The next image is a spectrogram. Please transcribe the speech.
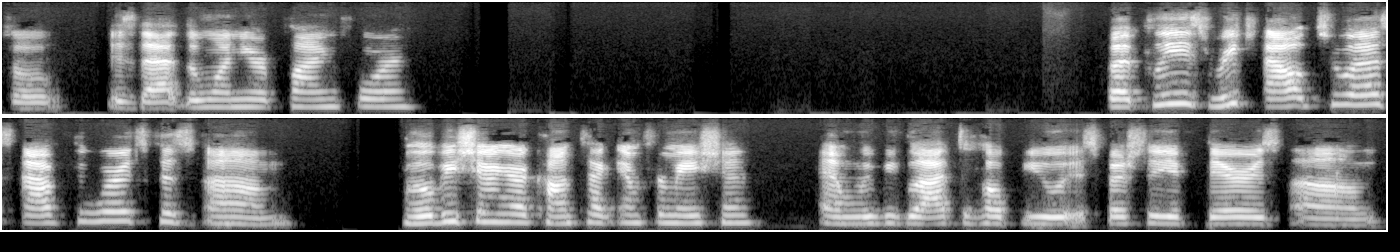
So is that the one you're applying for? But please reach out to us afterwards because um, we'll be sharing our contact information and we'd be glad to help you, especially if there is um,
